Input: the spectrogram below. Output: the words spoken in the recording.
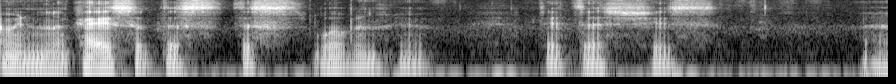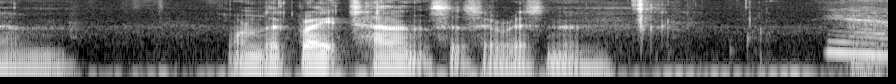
I mean, in the case of this this woman who did this, she's um, one of the great talents that's arisen and Yeah.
